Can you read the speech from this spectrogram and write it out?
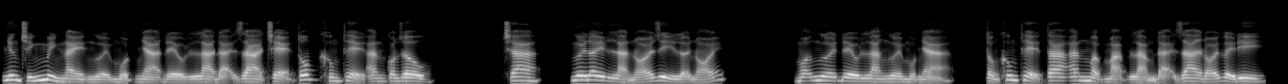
nhưng chính mình này người một nhà đều là đại gia trẻ tốt không thể ăn con dâu. Cha, ngươi đây là nói gì lời nói? Mọi người đều là người một nhà, tổng không thể ta ăn mập mạp làm đại gia đói gầy đi,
